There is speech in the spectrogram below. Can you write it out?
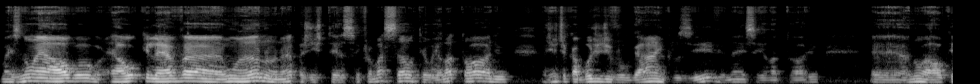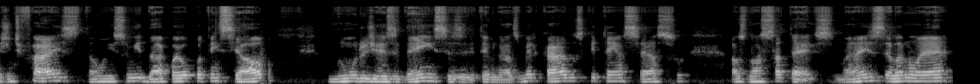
mas não é algo, é algo que leva um ano né, para a gente ter essa informação, ter o relatório. A gente acabou de divulgar, inclusive, né, esse relatório é, anual que a gente faz, então isso me dá qual é o potencial número de residências em determinados mercados que têm acesso aos nossos satélites, mas ela não é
